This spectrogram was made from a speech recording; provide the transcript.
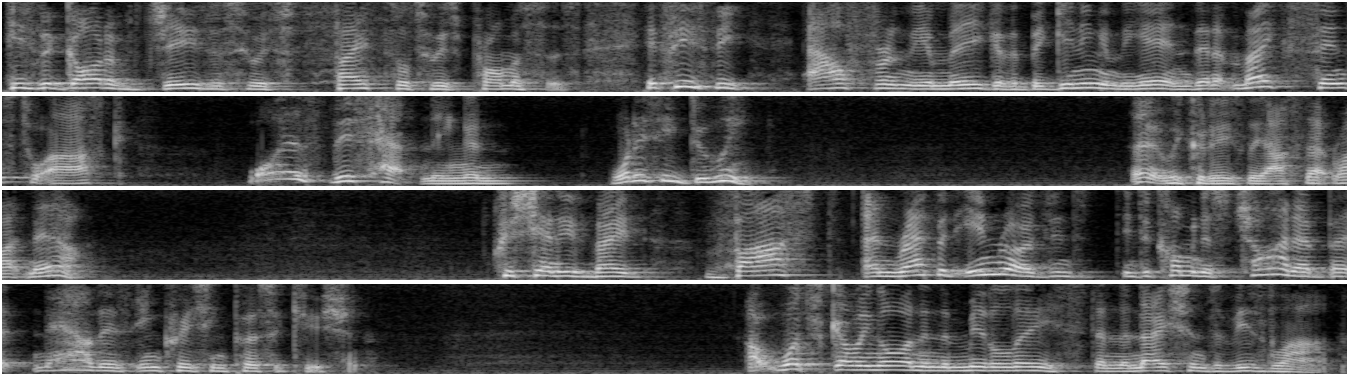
He's the God of Jesus who is faithful to his promises. If he's the Alpha and the Omega, the beginning and the end, then it makes sense to ask, why is this happening and what is he doing? And we could easily ask that right now. Christianity made vast and rapid inroads into, into communist China, but now there's increasing persecution. Uh, what's going on in the Middle East and the nations of Islam?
